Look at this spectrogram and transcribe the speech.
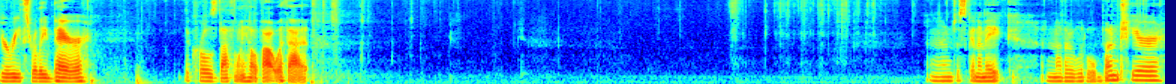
your wreath's really bare. The curls definitely help out with that. And I'm just going to make another little bunch here.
